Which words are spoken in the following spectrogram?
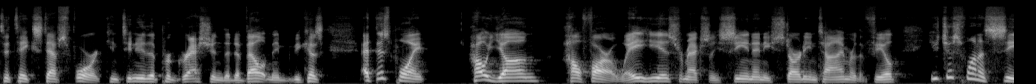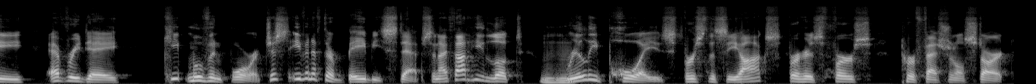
to take steps forward, continue the progression, the development? Because at this point, how young, how far away he is from actually seeing any starting time or the field, you just want to see every day keep moving forward, just even if they're baby steps. And I thought he looked mm-hmm. really poised versus the Seahawks for his first professional start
